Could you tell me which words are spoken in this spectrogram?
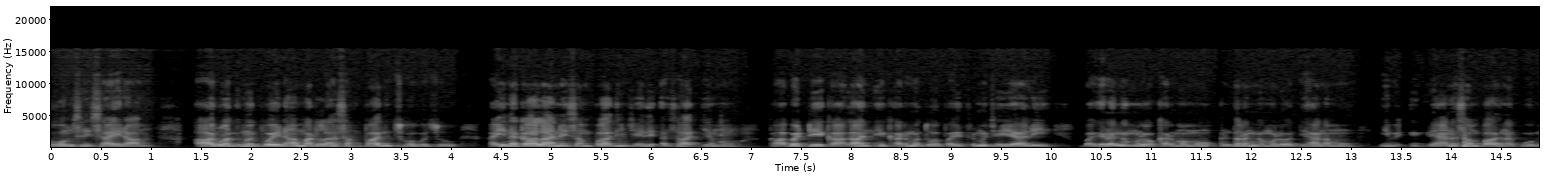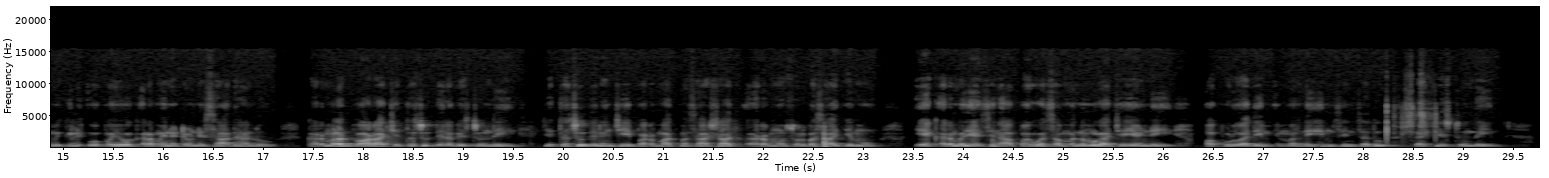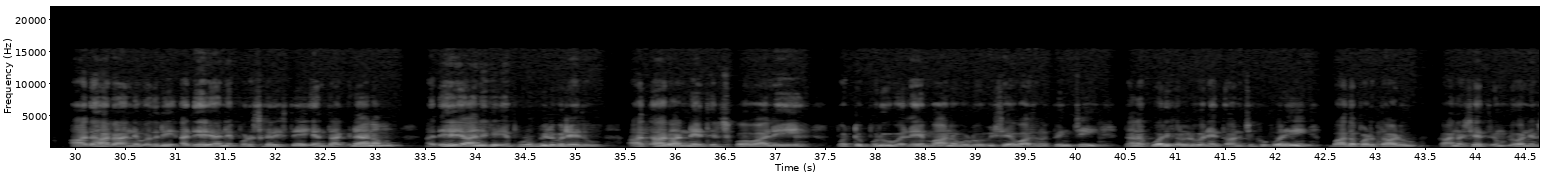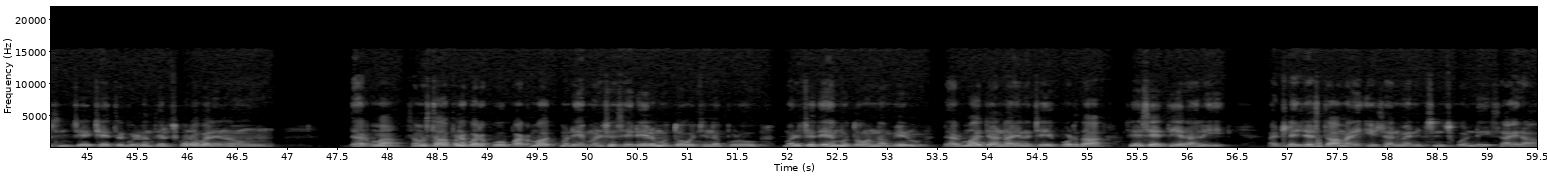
ఓం శ్రీ సాయిరామ్. ఆరోగ్యము పోయినా మరలా సంపాదించుకోవచ్చు. అయిన కాలాన్ని సంపాదించేది అసాధ్యము. కాబట్టి కాలాన్ని కర్మతో పవిత్రము చేయాలి. బహిరంగములో కర్మము అంతరంగములో ధ్యానము. ఇవి జ్ఞాన సంపాదనకు మిగిలి ఉపయోగకరమైనటువంటి సాధనలు. కర్మల ద్వారా చిత్తశుద్ధి లభిస్తుంది. చిత్తశుద్ధి నుంచి పరమాత్మ సాక్షాత్కారము సులభ సాధ్యము. ఏ కర్మ చేసినా భగవత్ సంబంధముగా చేయండి. అప్పుడు అది మిమ్మల్ని హింసించదు రక్షిస్తుంది. ఆధారాన్ని వదిలి అధేయాన్ని పురస్కరిస్తే ఎంత జ్ఞానం అధేయానికి ఎప్పుడూ విలువలేదు. ఆధారాన్నే తెలుసుకోవాలి. పట్టు పురుగు వలె మానవుడు విషయవాసన పెంచి తన కోరికలలోనే తాను చిక్కుకొని బాధపడతాడు. కాన క్షేత్రంలో నివసించే క్షేత్రగురులను తెలుసుకునవలెను. ధర్మ సంస్థాపన కొరకు పరమాత్ముడే మనిషి శరీరముతో వచ్చినప్పుడు మనిషి దేహముతో ఉన్న మీరు ధర్మాచరణ ఆయన చేయకూడదా? చేసే తీరాలి. అట్లే చేస్తామని ఈ శర్మ నిశ్చయించుకోండి. సాయిరా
